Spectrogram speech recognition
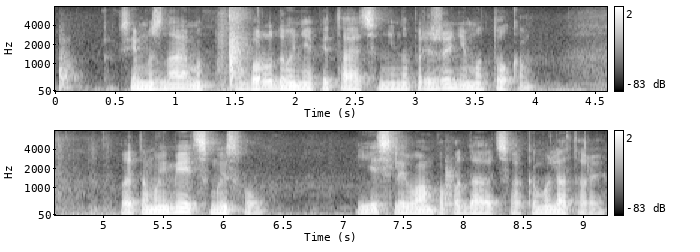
Как все мы знаем, оборудование питается не напряжением, а током. Поэтому имеет смысл, если вам попадаются аккумуляторы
